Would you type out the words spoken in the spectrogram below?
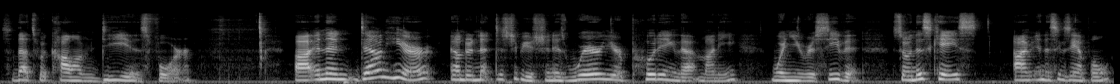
So that's what column D is for. Uh, and then down here under net distribution is where you're putting that money when you receive it. So in this case, I'm in this example,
